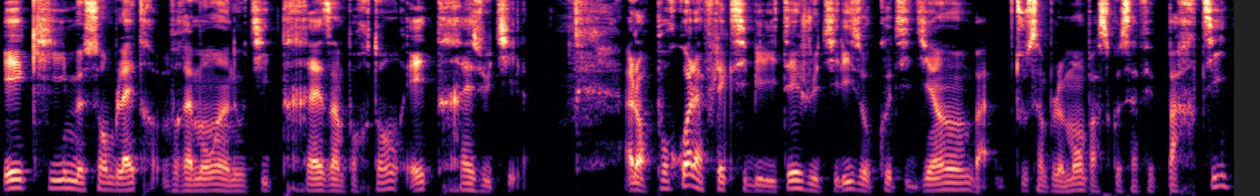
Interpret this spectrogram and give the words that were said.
et qui me semble être vraiment un outil très important et très utile. Alors pourquoi la flexibilité? J'utilise au quotidien bah, Tout simplement parce que ça fait partie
